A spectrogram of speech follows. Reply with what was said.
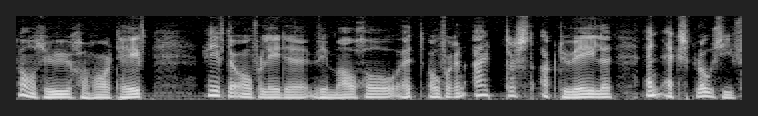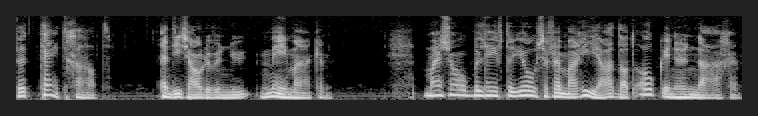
Zoals u gehoord heeft, heeft de overleden Wim Malgo het over een uiterst actuele en explosieve tijd gehad. En die zouden we nu meemaken. Maar zo beleefden Jozef en Maria dat ook in hun dagen.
